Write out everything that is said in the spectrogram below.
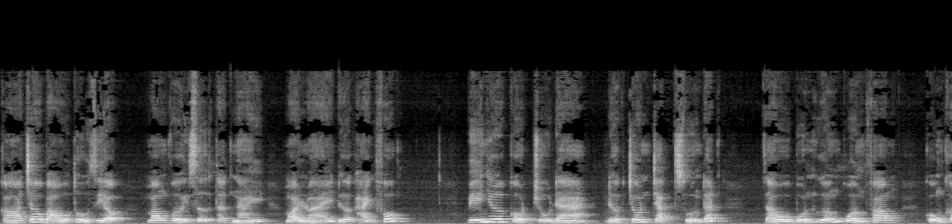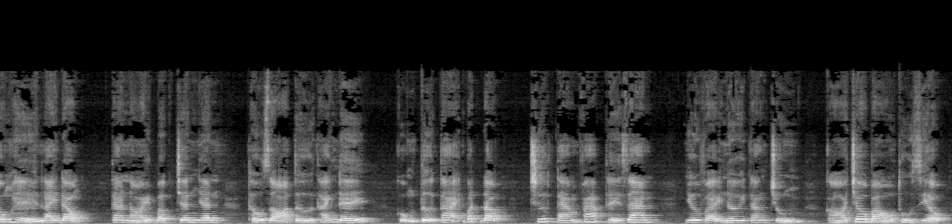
có châu báu thủ diệu, mong với sự thật này mọi loài được hạnh phúc. Ví như cột trụ đá được chôn chặt xuống đất, dầu bốn hướng cuồng phong cũng không hề lay động. Ta nói bậc chân nhân thấu rõ tứ thánh đế cũng tự tại bất động trước tám pháp thế gian. Như vậy nơi tăng chúng có châu báu thù diệu,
